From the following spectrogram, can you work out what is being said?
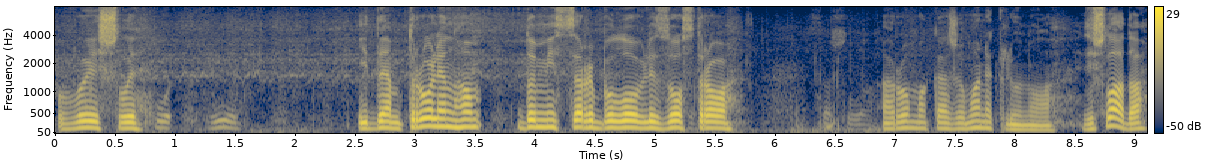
вийшли, ідемо тролінгом до місця риболовлі з острова. А Рома каже, у мене клюнула. Зійшла, так? Да?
